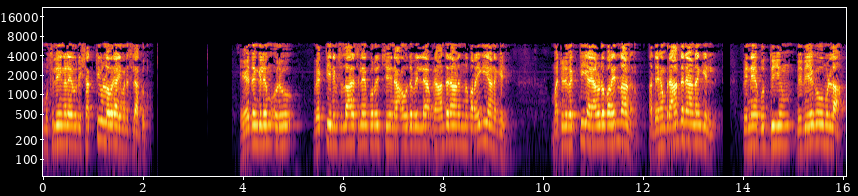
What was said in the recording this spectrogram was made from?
മുസ്ലിങ്ങളെ ഒരു ശക്തിയുള്ളവരായി മനസ്സിലാക്കുന്നു. ഏതെങ്കിലും ഒരു വ്യക്തി നബിസുല്ലാസ്ലിനെ കുറിച്ച് നൌദബില്ല ഭ്രാന്തനാണെന്ന് പറയുകയാണെങ്കിൽ മറ്റൊരു വ്യക്തി അയാളോട് പറയുന്നതാണ് അദ്ദേഹം ഭ്രാന്തനാണെങ്കിൽ പിന്നെ ബുദ്ധിയും വിവേകവുമുള്ള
